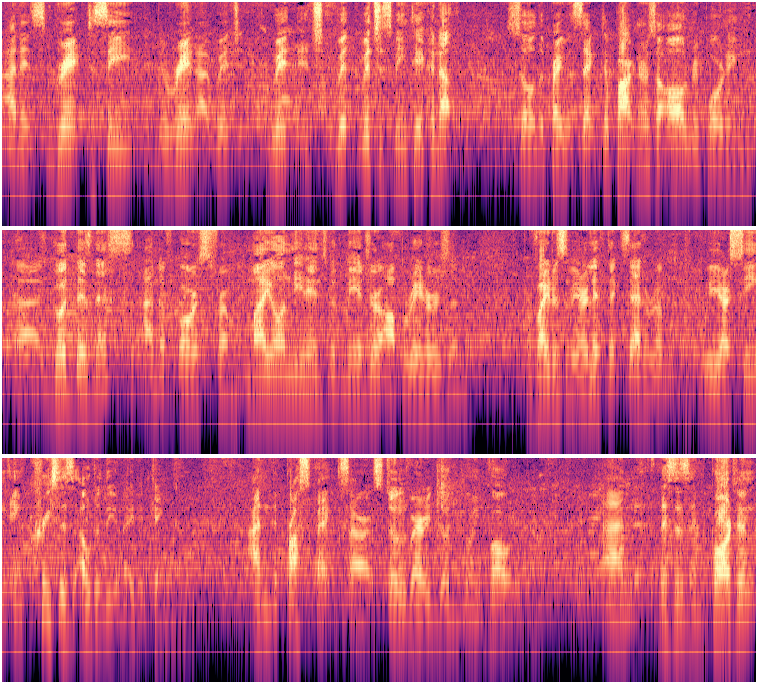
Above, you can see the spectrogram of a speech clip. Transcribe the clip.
And it's great to see the rate at which, which, which is being taken up. So the private sector partners are all reporting uh, good business. And of course, from my own meetings with major operators and providers of airlift, etc., we are seeing increases out of the United Kingdom. And the prospects are still very good going forward. And this is important,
